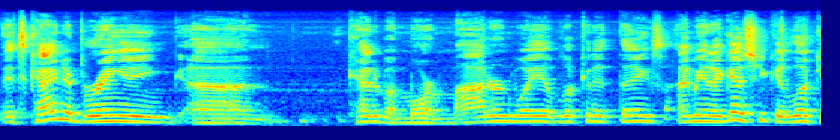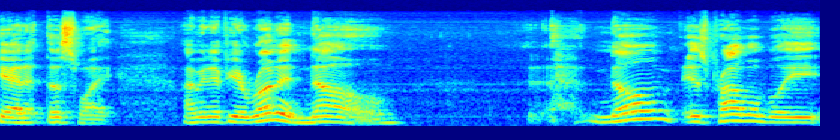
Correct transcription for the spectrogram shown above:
it's kind of bringing uh, kind of a more modern way of looking at things. I mean, I guess you could look at it this way. I mean, if you're running GNOME, GNOME is probably,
